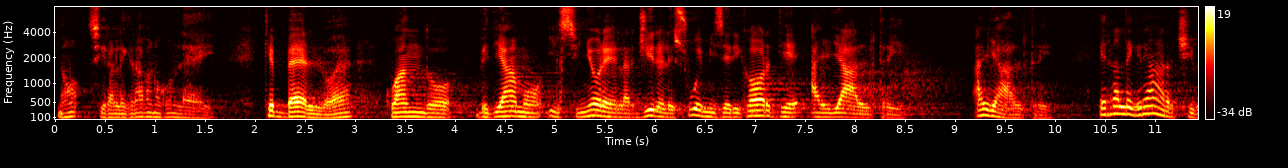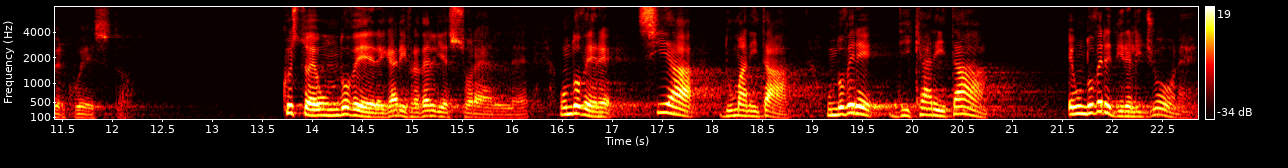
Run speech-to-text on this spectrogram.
No, si rallegravano con lei. Che bello, eh? Quando vediamo il Signore elargire le sue misericordie agli altri, agli altri, e rallegrarci per questo. Questo è un dovere, cari fratelli e sorelle, un dovere sia d'umanità, un dovere di carità e un dovere di religione.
